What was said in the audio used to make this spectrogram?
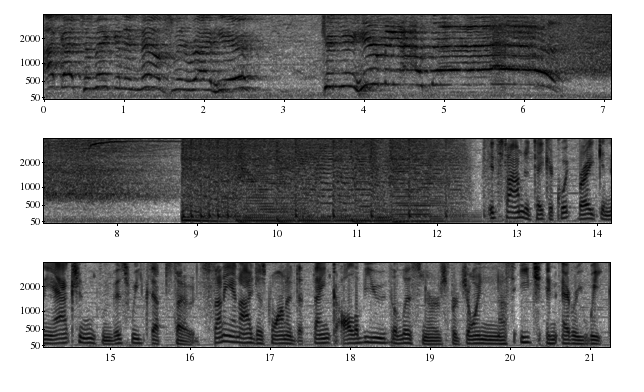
I got to make an announcement right here. Can you hear me out there? It's time to take a quick break in the action from this week's episode. Sonny and I just wanted to thank all of you, the listeners, for joining us each and every week.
